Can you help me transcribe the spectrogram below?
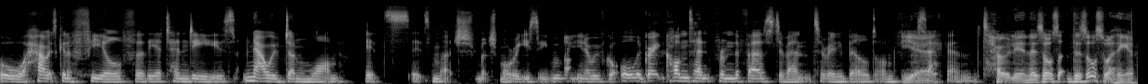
or how it's going to feel for the attendees. Now we've done one. It's it's much much more easy. Oh. You know, we've got all the great content from the first event to really build on for yeah, the second. Totally, and there's also there's also I think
